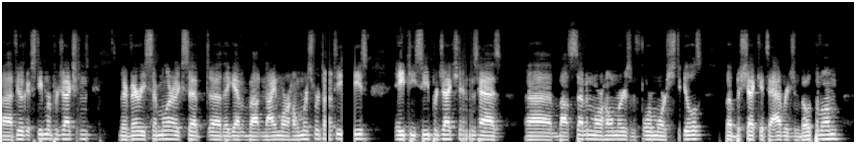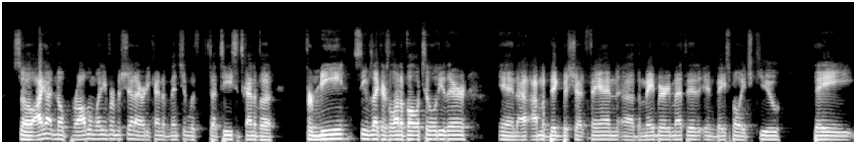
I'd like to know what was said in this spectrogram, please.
Uh, if you look at steamer projections, they're very similar, except uh, they have about nine more homers for Tatis. ATC projections has uh, about seven more homers and four more steals, but Bichette gets average in both of them. So I got no problem waiting for Bichette. I already kind of mentioned with Tatis, it's kind of a for me seems like there's a lot of volatility there, and I, am a big Bichette fan. Uh, the Mayberry method in Baseball HQ, they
